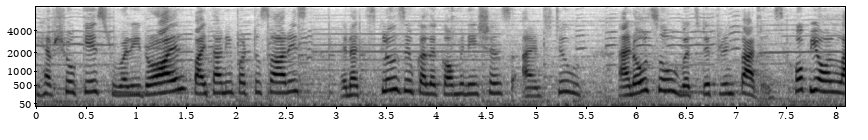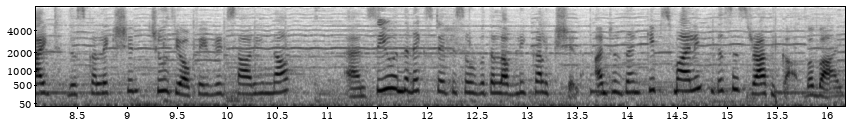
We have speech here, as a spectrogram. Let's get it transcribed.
We have showcased very royal Paithani Pattu saris in exclusive color combinations and two and also with different patterns. Hope you all liked this collection. Choose your favorite sari now and see you in the next episode with a lovely collection. Until then, keep smiling. This is Radhika. Bye bye.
